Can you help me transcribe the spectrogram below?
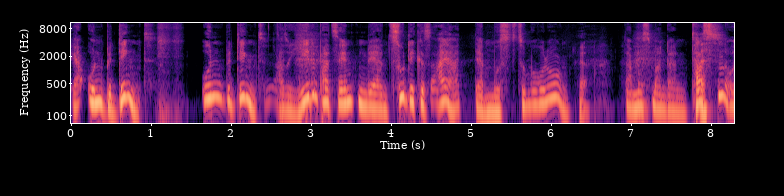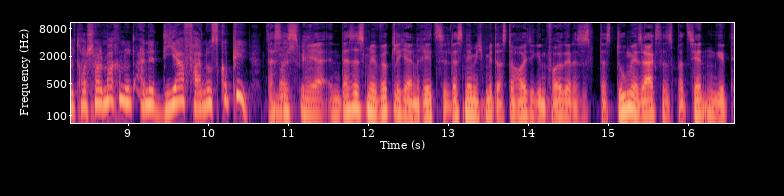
Ja, unbedingt. Unbedingt. Also jeden Patienten, der ein zu dickes Ei hat, der muss zum Urologen. Ja. Da muss man dann tasten, Ultraschall machen und eine Diaphanoskopie. Das ist, mir, das ist mir wirklich ein Rätsel. Das nehme ich mit aus der heutigen Folge, dass, es, dass du mir sagst, dass es Patienten gibt,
